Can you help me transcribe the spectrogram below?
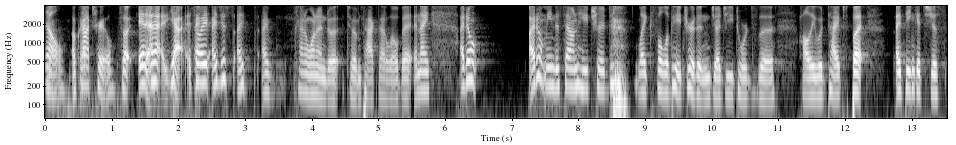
No, Yeah. Okay. not true. So and, and I, yeah, so I, I just I I kind of wanted to to unpack that a little bit, and I I don't I don't mean to sound hatred like full of hatred and judgy towards the Hollywood types, but I think it's just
